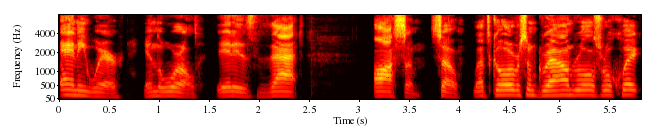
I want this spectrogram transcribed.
anywhere in the world. It is that awesome. So let's go over some ground rules real quick.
